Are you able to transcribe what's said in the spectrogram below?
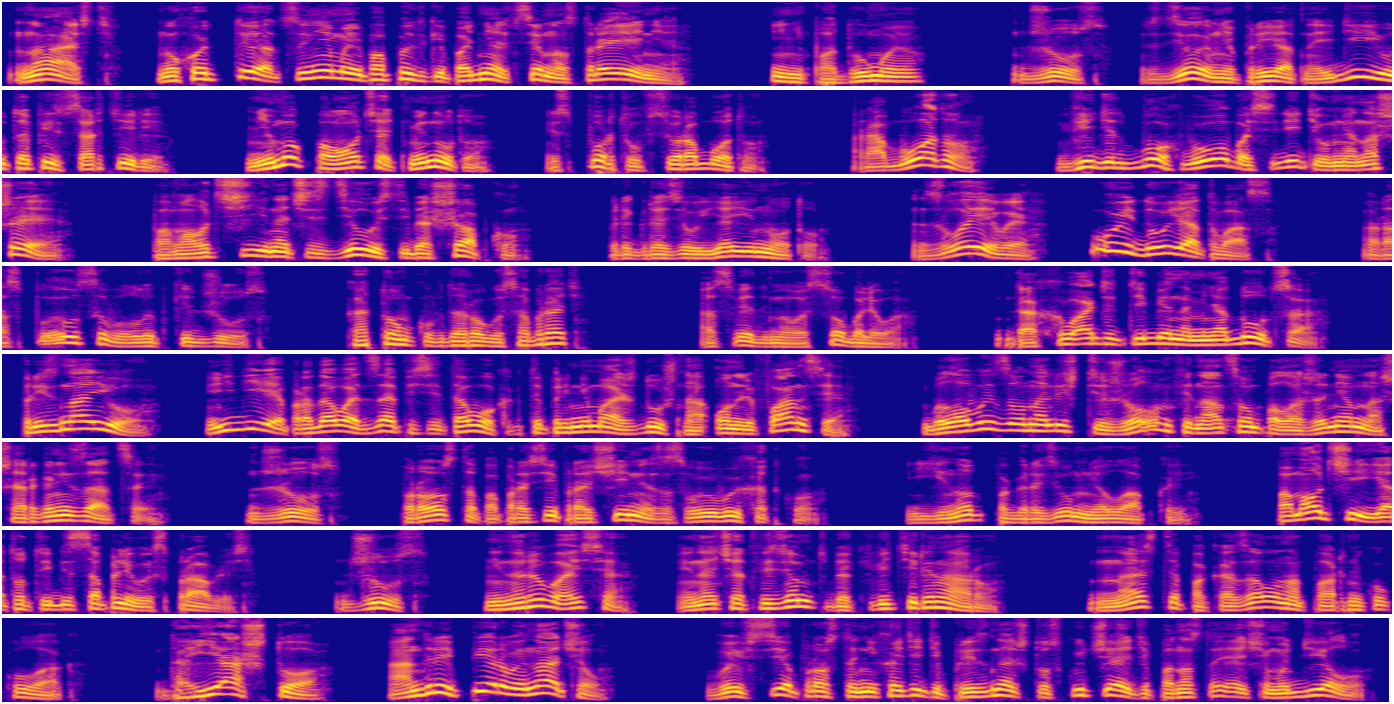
«Насть, ну хоть ты оцени мои попытки поднять всем настроение». «И не подумаю». «Джуз, сделай мне приятно, иди и утопись в сортире. Не мог помолчать минуту, испортил всю работу». «Работу? Видит Бог, вы оба сидите у меня на шее». «Помолчи, иначе сделаю с тебя шапку», — пригрозил я еноту. «Злые вы, уйду я от вас». Расплылся в улыбке Джуз. «Котомку в дорогу собрать?» — осведомилась Соболева. «Да хватит тебе на меня дуться. Признаю, идея продавать записи того, как ты принимаешь душ на OnlyFans, была вызвана лишь тяжелым финансовым положением нашей организации. Джуз, просто попроси прощения за свою выходку». Енот погрозил мне лапкой. «Помолчи, я тут и без сопливых справлюсь». «Джуз, не нарывайся, иначе отвезем тебя к ветеринару». Настя показала напарнику кулак. «Да я что? Андрей первый начал. Вы все просто не хотите признать, что скучаете по настоящему делу.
